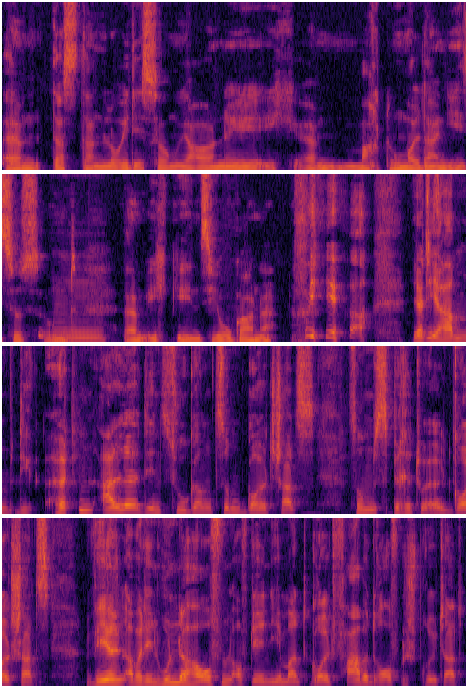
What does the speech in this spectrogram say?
ähm, dass dann Leute sagen, ja, nee, ich ähm, mach du mal deinen Jesus und mhm. ähm, ich gehe ins Yoga, ne? Ja. ja, die haben, die hätten alle den Zugang zum Goldschatz, zum spirituellen Goldschatz, wählen aber den Hundehaufen, auf den jemand Goldfarbe drauf gesprüht hat.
